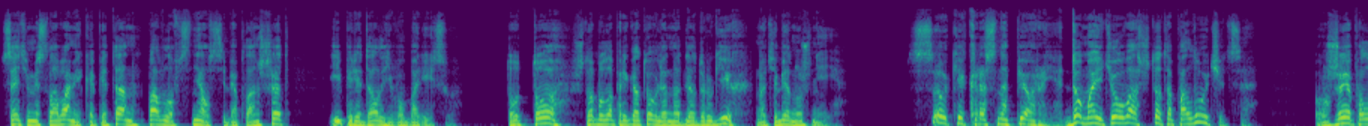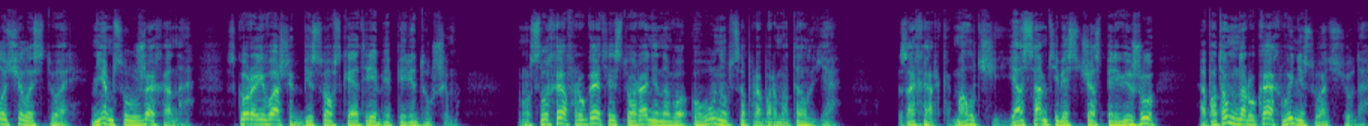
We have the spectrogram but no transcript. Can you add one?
С этими словами капитан Павлов снял с себя планшет и передал его Борису. «Тут то, что было приготовлено для других, но тебе нужнее». «Суки красноперые! Думаете, у вас что-то получится?» «Уже получилась тварь. Немцу уже хана. Скоро и ваше бесовское отребье передушим». Услыхав ругательство раненого оуновца, пробормотал я. «Захарка, молчи. Я сам тебя сейчас перевяжу, а потом на руках вынесу отсюда».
